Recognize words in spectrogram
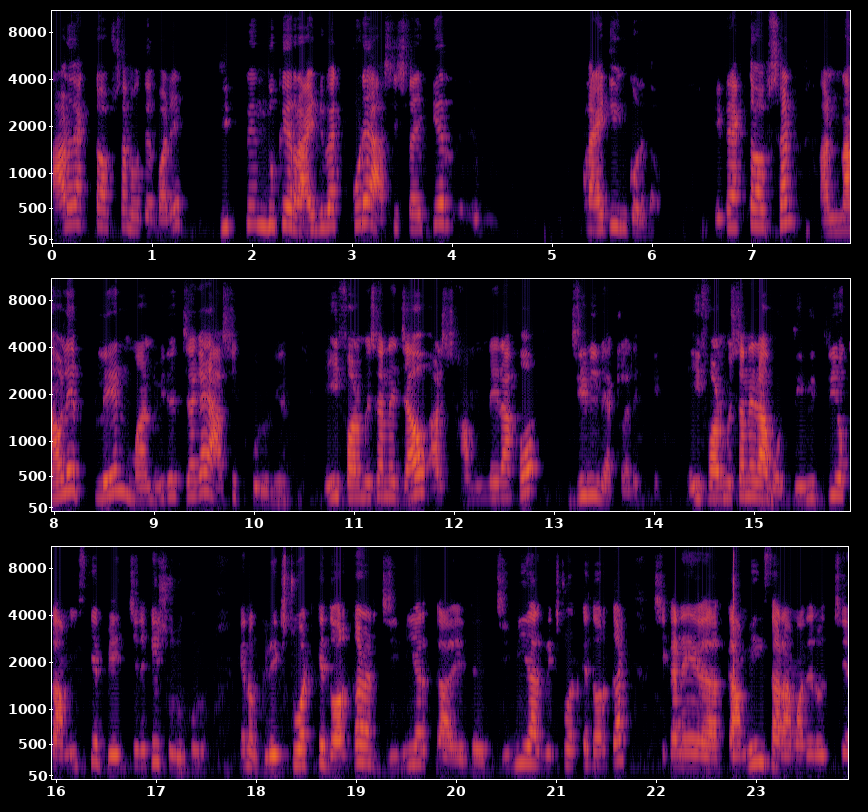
আরও একটা অপশন হতে পারে, দীপেন্দুকে রাইট ব্যাক করে আশিস রাইকের রাইটিং করে দাও। এটা একটা অপশন আর না হলে প্লেন মানবীরের জায়গায় আশিক কুরুনিয়ান এই ফরমেশনে যাও আর সামনে রাখো। জিমি ম্যাকলারেনকে। এই ফরমেশনে রাখো দিমিত্রিও কামিংসকে বেঞ্চে রেখে শুরু করো। কেন? গ্রেক স্টুয়ার্টকে দরকার আর জিমি আর জিমি আর গ্রেক স্টুয়ার্টকে দরকার। সেখানে কামিংস আর আমাদের হচ্ছে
